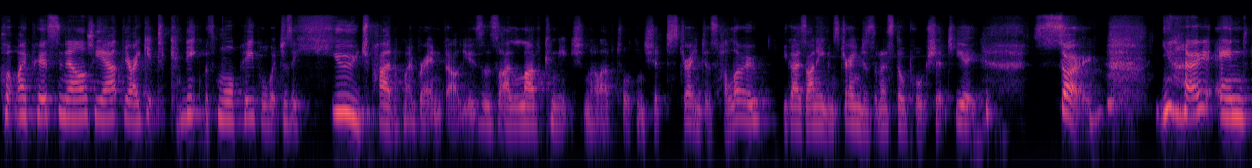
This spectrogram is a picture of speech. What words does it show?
put my personality out there. I get to connect with more people, which is a huge part of my brand values is I love connection. I love talking shit to strangers. Hello, you guys aren't even strangers and I still talk shit to you. So, you know, and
